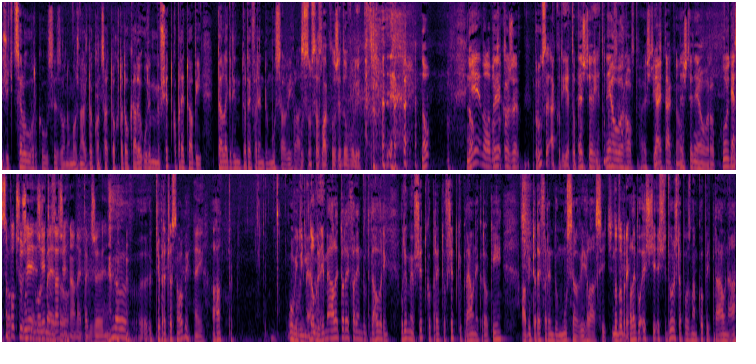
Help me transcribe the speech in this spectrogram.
žiť celú uhorkovú sezónu, možno až do konca tohto roka. Ale urobíme všetko preto, aby Pelegrini to referendum musel vyhlásiť. Už som sa zlakol, že dovolí. no, No, nie, no lebo to, že prúse, ako je to ešte je to nehovor hop, ešte, ja aj tak, no. ešte nehovor hop. ja som počul, že, že je to zažehnané, takže... No, tie predčasné voľby? Hej. Aha, tak Uvidíme, Dobre. uvidíme, ale to referendum, teda hovorím, urobíme všetko preto, všetky právne kroky, aby to referendum musel vyhlásiť. No dobre. Lebo ešte, ešte dôležitá poznámka, opäť právna,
